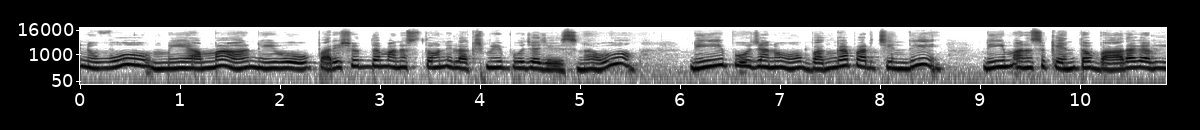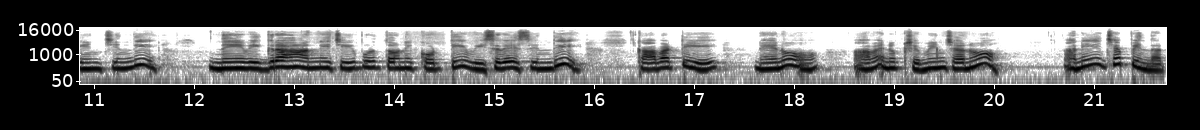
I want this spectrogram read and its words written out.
నువ్వు మీ అమ్మ నీవు పరిశుద్ధ మనసుతోని లక్ష్మీ పూజ చేసినావు. నీ పూజను భంగపరిచింది. నీ మనసుకు ఎంతో బాధ కలిగించింది. నీ విగ్రహాన్ని చీపురుతోని కొట్టి విసిరేసింది. కాబట్టి నేను ఆమెను క్షమించను అని చెప్పిందట.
